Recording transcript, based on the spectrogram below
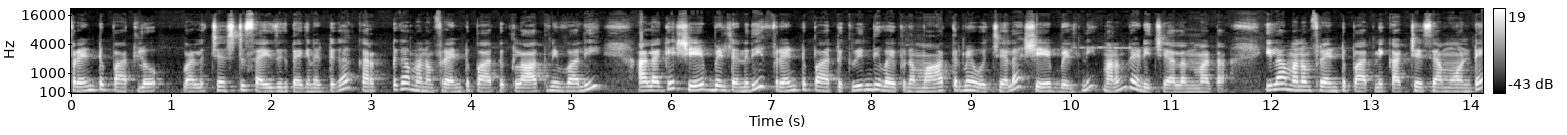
ఫ్రంట్ పార్ట్లో వాళ్ళ చెస్ట్ సైజుకి తగినట్టుగా కరెక్ట్గా మనం ఫ్రంట్ పార్ట్ క్లాత్ని ఇవ్వాలి అలాగే షేప్ బెల్ట్ అనేది ఫ్రంట్ పార్ట్ క్రింది వైపున మాత్రమే వచ్చేలా షేప్ బెల్ట్ని మనం రెడీ చేయాలన్నమాట. ఇలా మనం ఫ్రంట్ పార్ట్ని కట్ చేసాము అంటే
